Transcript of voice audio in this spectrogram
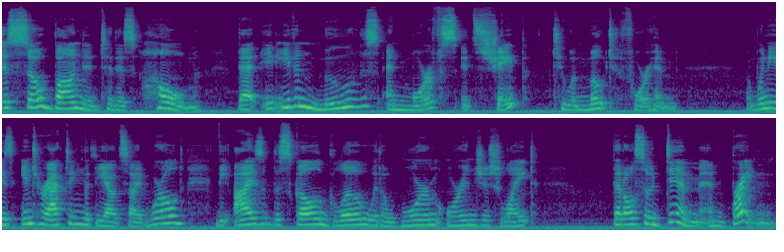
is so bonded to this home that it even moves and morphs its shape to emote for him. When he is interacting with the outside world, the eyes of the skull glow with a warm orangish light that also dim and brighten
